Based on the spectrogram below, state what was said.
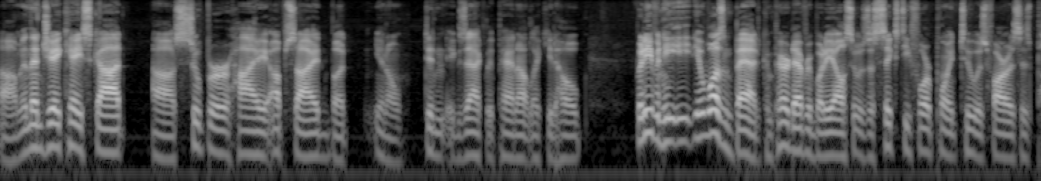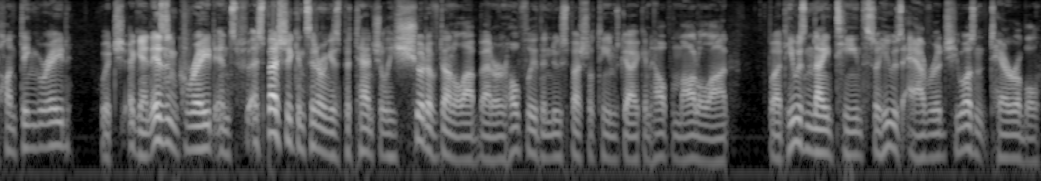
Um, and then J.K. Scott, uh, super high upside, but, you know, didn't exactly pan out like you'd hope. But even he, it wasn't bad compared to everybody else. It was a 64.2 as far as his punting grade which again isn't great, and especially considering his potential, he should have done a lot better. And hopefully, the new special teams guy can help him out a lot. But he was 19th, so he was average. He wasn't terrible.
